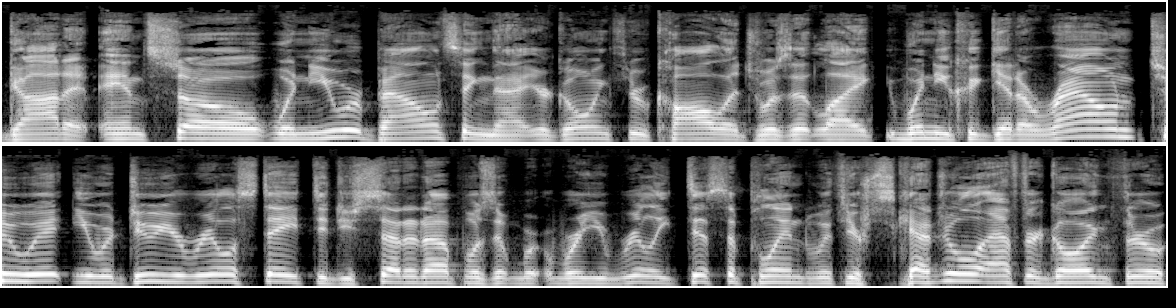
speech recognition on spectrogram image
Got it. And so when you were balancing that, you're going through college, was it like when you could get around to it, you would do your real estate? Did you set it up? Was it, were you really disciplined with your schedule after going through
